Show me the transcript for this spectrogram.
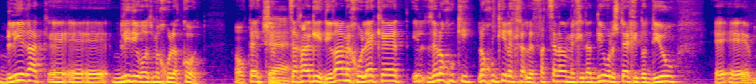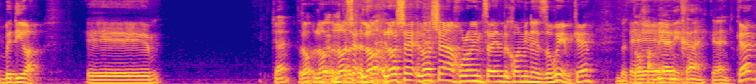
בלי רק, אה, אה, אה, בלי דירות מחולקות. אוקיי? כן. שצריך להגיד, דירה מחולקת, זה לא חוקי. לא חוקי לפ- לפצל היום יחידת דיור לשתי יחידות דיור אה, אה, בדירה. אה, כן? לא, לא, לא, ש- לא, לא, ש- לא שאנחנו לא נמצאים בכל מיני אזורים, כן? בתוך עמי אני חי, כן. כן,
